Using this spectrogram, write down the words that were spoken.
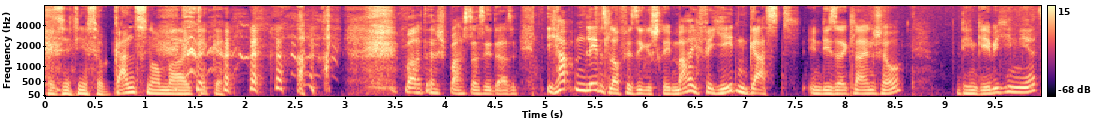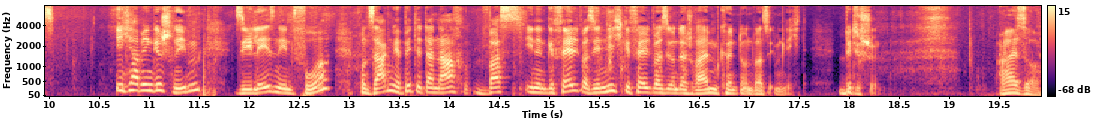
dass ich nicht so ganz normal ticke. Macht das Spaß, dass Sie da sind. Ich habe einen Lebenslauf für Sie geschrieben, mache ich für jeden Gast in dieser kleinen Show. Den gebe ich Ihnen jetzt. Ich habe ihn geschrieben, Sie lesen ihn vor und sagen mir bitte danach, was Ihnen gefällt, was Ihnen nicht gefällt, was Sie unterschreiben könnten und was ihm nicht. Bitte schön. Also,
